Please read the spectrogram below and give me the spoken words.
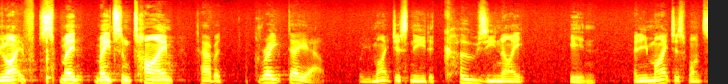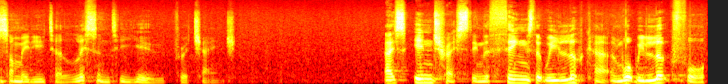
You might have made some time to have a great day out, or you might just need a cozy night in. And you might just want somebody to listen to you for a change. That's interesting, the things that we look at and what we look for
